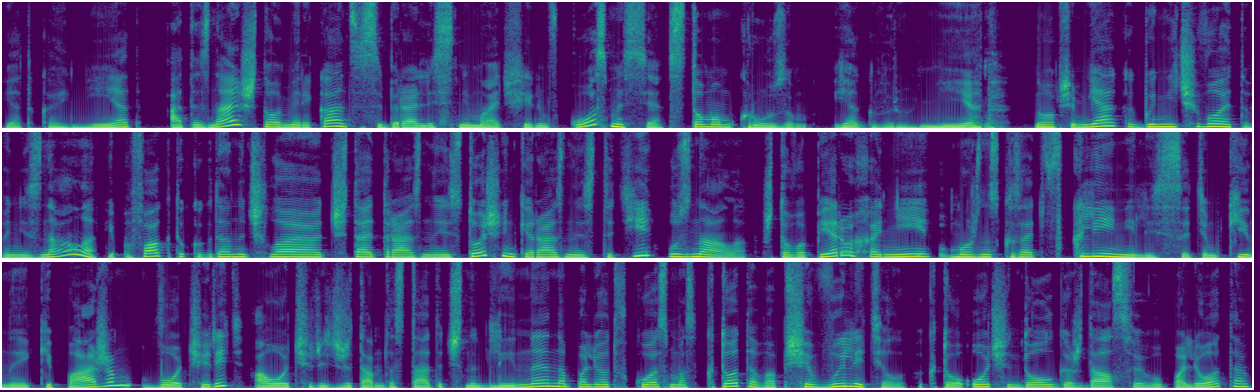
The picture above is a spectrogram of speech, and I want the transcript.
Я такая, нет. А ты знаешь, что американцы собирались снимать фильм в космосе с Томом Крузом? Я говорю, нет. Ну, в общем, я как бы ничего этого не знала, и по факту, когда начала читать разные источники, разные статьи, узнала, что, во-первых, они, можно сказать, вклинились с этим киноэкипажем в очередь, а очередь же там достаточно длинная на полет в космос. Кто-то вообще вылетел, кто очень долго ждал своего полета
